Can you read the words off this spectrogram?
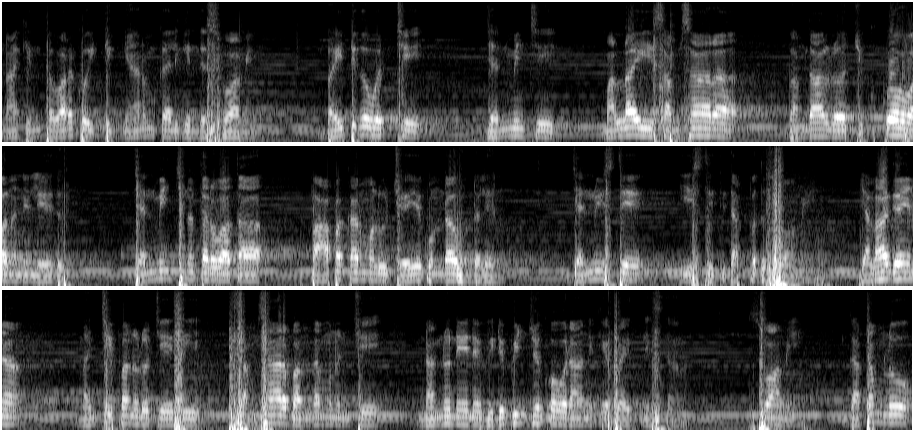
నాకింతవరకు ఇట్టి జ్ఞానం కలిగింది స్వామి. బయటకు వచ్చి జన్మించి మళ్ళా ఈ సంసార బంధాలలో చిక్కుకోవాలని లేదు. జన్మించిన తర్వాత పాపకర్మలు చేయకుండా ఉండలేను. జన్మిస్తే ఈ స్థితి తప్పదు స్వామి. ఎలాగైనా మంచి పనులు చేసి సంసార బంధం నుంచి నన్ను నేను విడిపించుకోవడానికి ప్రయత్నిస్తాను. స్వామి గతంలో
